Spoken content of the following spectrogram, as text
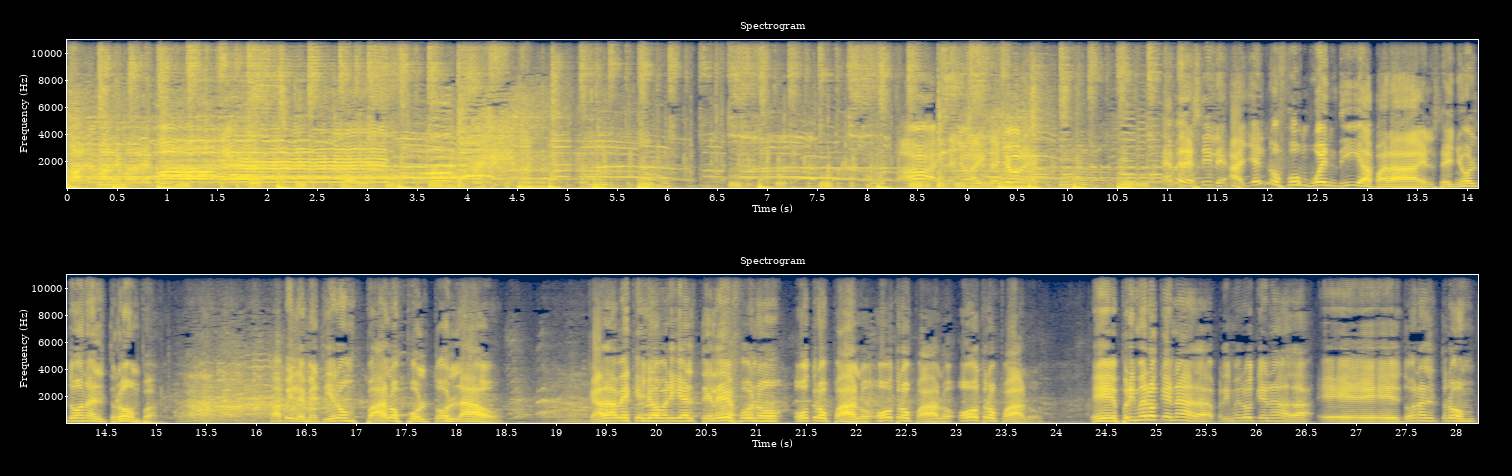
Mane, mane, mane. Ay, señoras y señores. Déjeme decirle, ayer no fue un buen día para el señor Donald Trump. Papi, le metieron palos por todos lados. Cada vez que yo abría el teléfono, otro palo, otro palo, otro palo. Eh, primero que nada, primero que nada, eh, Donald Trump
